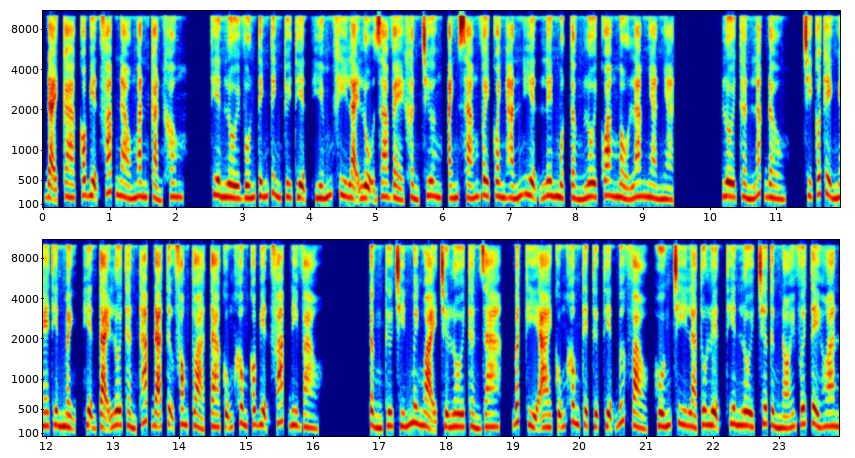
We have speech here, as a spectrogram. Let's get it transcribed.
Đại ca có biện pháp nào ngăn cản không? Thiên lôi vốn tính tình tùy tiện hiếm khi lại lộ ra vẻ khẩn trương, ánh sáng vây quanh hắn hiện lên một tầng lôi quang màu lam nhàn nhạt. Lôi thần lắc đầu, chỉ có thể nghe thiên mệnh, hiện tại lôi thần tháp đã tự phong tỏa ta cũng không có biện pháp đi vào. Tầng thứ 90 ngoại trừ lôi thần ra, bất kỳ ai cũng không thể thực tiện bước vào, huống chi là tu luyện thiên lôi chưa từng nói với tề hoan,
